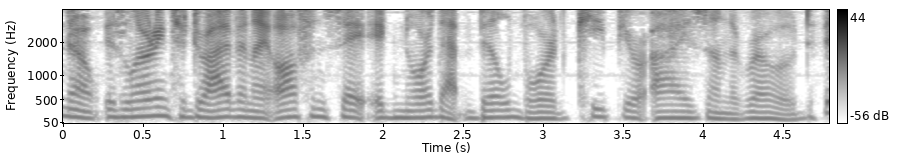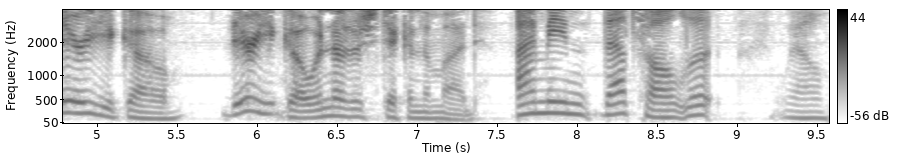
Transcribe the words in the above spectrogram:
No. Is learning to drive, and I often say, ignore that billboard. Keep your eyes on the road. There you go. There you go. Another stick in the mud. I mean, that's all. Look, well,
